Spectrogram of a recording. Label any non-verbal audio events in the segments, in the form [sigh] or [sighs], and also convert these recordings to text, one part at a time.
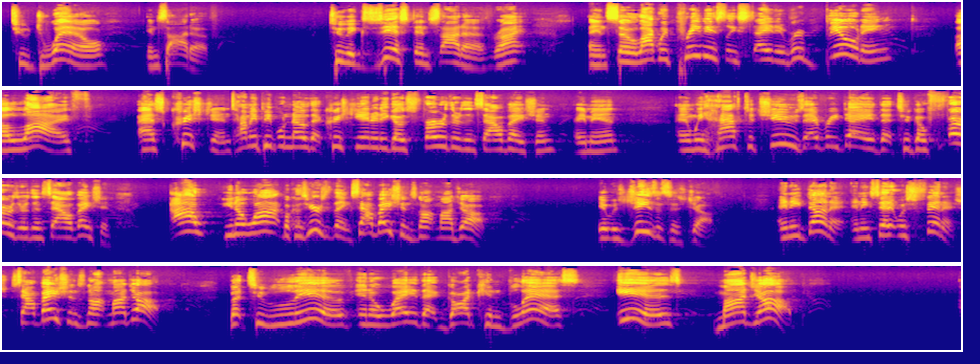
to dwell inside of, to exist inside of, right? And so, like we previously stated, we're building a life as Christians. How many people know that Christianity goes further than salvation? Amen. And we have to choose every day that to go further than salvation. I, you know why? Because here's the thing: salvation's not my job. It was Jesus' job, and He done it, and He said it was finished. Salvation's not my job, but to live in a way that God can bless is my job.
